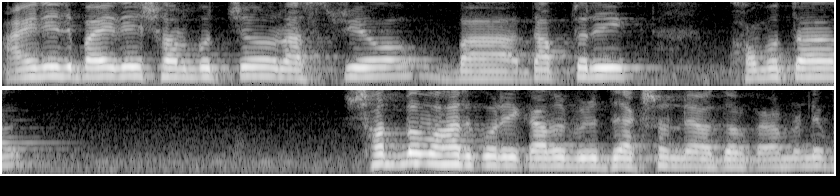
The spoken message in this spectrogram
আইনের বাইরে সর্বোচ্চ রাষ্ট্রীয় বা দাপ্তরিক ক্ষমতার সদ্ব্যবহার করে কারোর বিরুদ্ধে অ্যাকশন নেওয়া দরকার আমরা নেব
